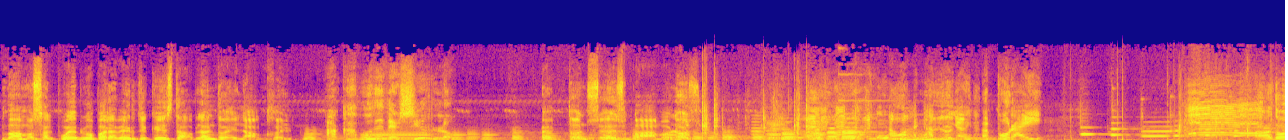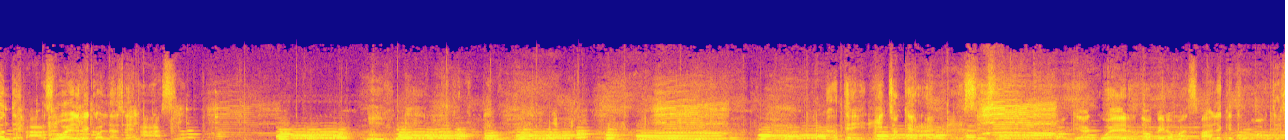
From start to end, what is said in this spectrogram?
Vamos al pueblo para ver de qué está hablando el ángel. Acabo de decirlo. Entonces, vámonos. Por ahí. ¿A dónde vas? Vuelve con las demás. ¿No te he dicho que regreses? De acuerdo, pero más vale que te portes.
